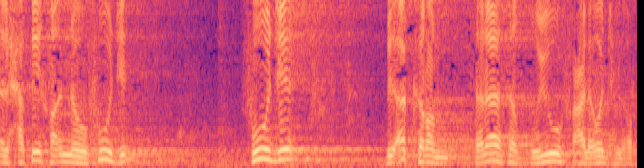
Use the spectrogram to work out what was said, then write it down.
الحقيقة أنه فوجئ فوجئ بأكرم ثلاثة ضيوف على وجه الأرض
